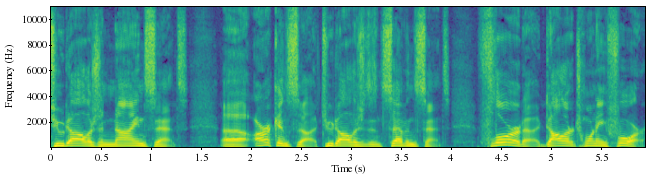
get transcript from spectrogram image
$2.09. Uh, Arkansas, $2.07. Florida, $1.24.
